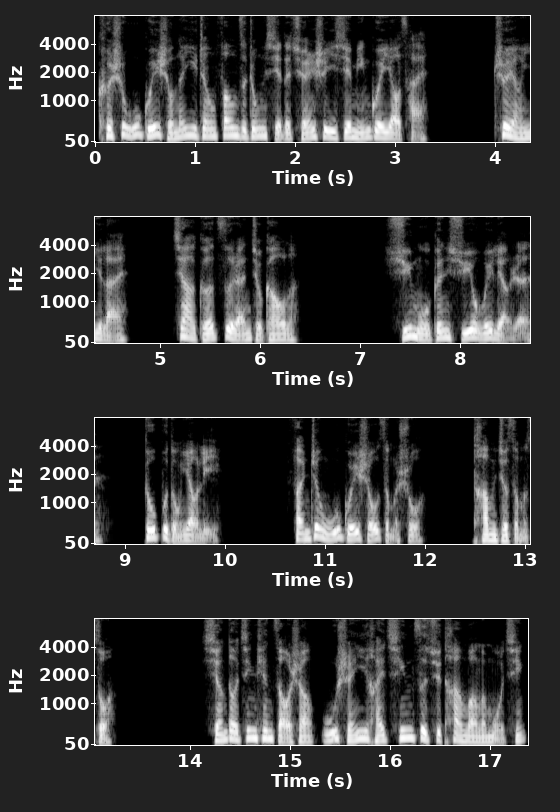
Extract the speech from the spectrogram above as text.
可是五鬼手那一张方子中写的全是一些名贵药材，这样一来，价格自然就高了。徐母跟徐有为两人都不懂药理，反正五鬼手怎么说，他们就怎么做。想到今天早上吴神医还亲自去探望了母亲，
